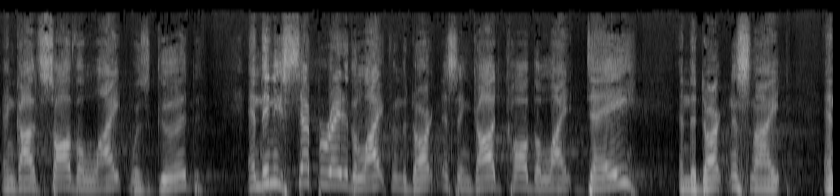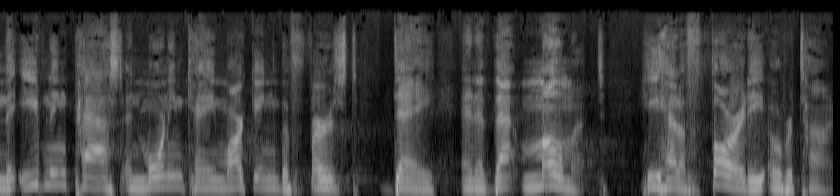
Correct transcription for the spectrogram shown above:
And God saw the light was good. And then he separated the light from the darkness, and God called the light day and the darkness night. And the evening passed, and morning came, marking the first day. And at that moment, he had authority over time.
